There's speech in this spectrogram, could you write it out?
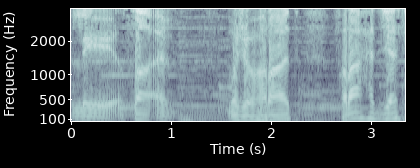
لصائغ مجوهرات فراحت جات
